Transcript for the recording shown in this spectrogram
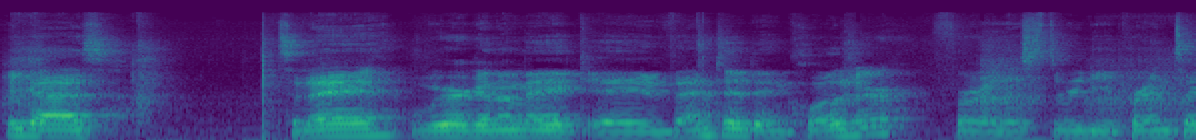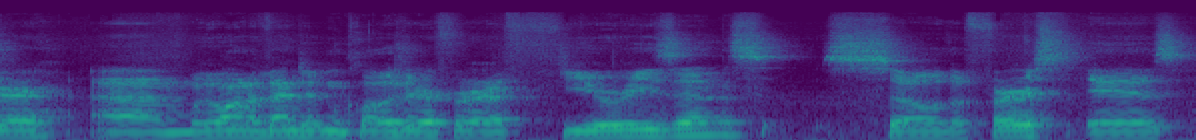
Hey guys, today we're gonna make a vented enclosure for this 3D printer. Um, we want a vented enclosure for a few reasons. So the first is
